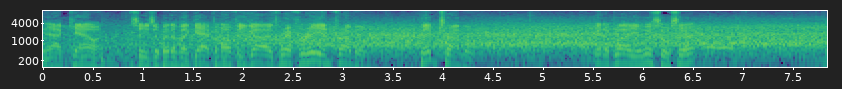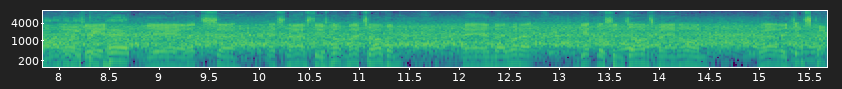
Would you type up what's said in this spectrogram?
Now Cowan sees a bit of a gap and off he goes. Referee in trouble. Big trouble. Better blow your whistle, sir. I think Oh, he's dear. been hurt. Yeah, that's uh, that's nasty. There's not much of him, and they want to get the St John's man on. Well, he just got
